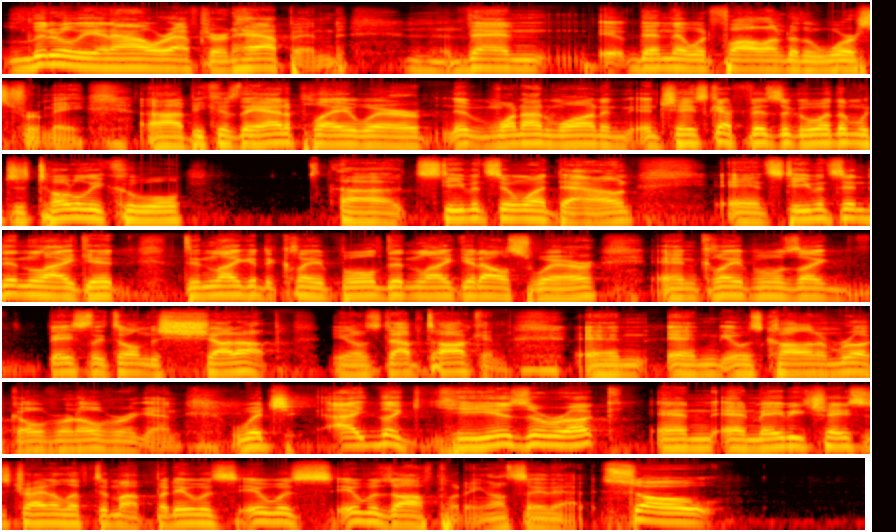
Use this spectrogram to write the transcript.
Literally an hour after it happened, then then that would fall under the worst for me uh, because they had a play where one on one and Chase got physical with him, which is totally cool uh, Stevenson went down, and Stevenson didn't like it. Didn't like it to Claypool. Didn't like it elsewhere. And Claypool was like basically told him to shut up. You know, stop talking. And and it was calling him Rook over and over again. Which I like. He is a Rook, and and maybe Chase is trying to lift him up. But it was it was it was off putting. I'll say that. So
